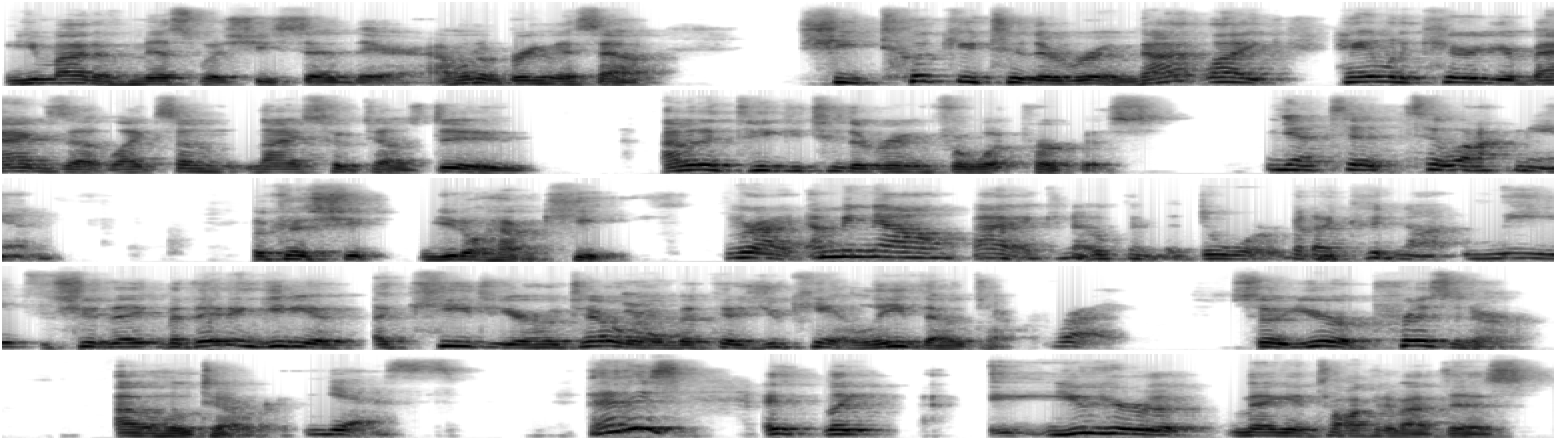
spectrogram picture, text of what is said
you might have missed what she said there. I want to bring this out. She took you to the room, not like, hey, I'm going to carry your bags up like some nice hotels do. I'm going to take you to the room for what purpose? Yeah, to to lock me in. Because she, you don't have a key. Right. I mean, now I can open the door, but I mm. could not leave. Should they? But they didn't give you a, a key to your hotel room No. because you can't leave the hotel room. Right. So you're a prisoner of a hotel room. Yes. That is like you hear Megan talking about this.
